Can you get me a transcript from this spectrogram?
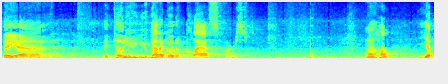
They, uh, they tell you you gotta go to class first? Uh-huh, yep.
